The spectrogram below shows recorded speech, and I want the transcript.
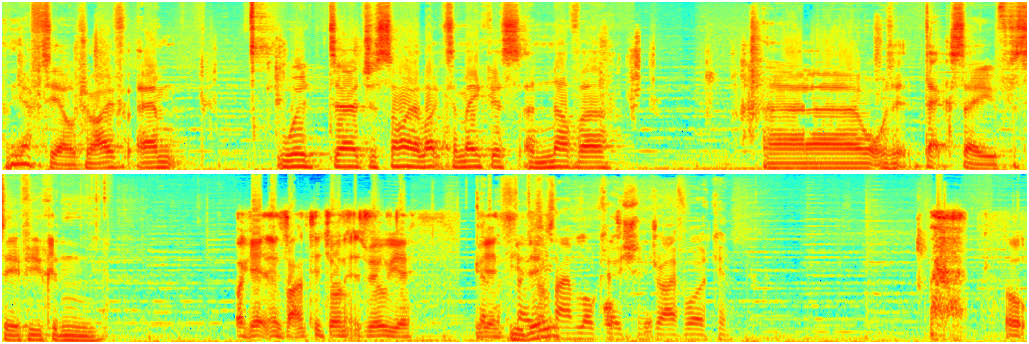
the FTL drive. Um, would uh, Josiah like to make us another? Uh, what was it? Dex save to see if you can. I get an advantage on it as well, yeah. Get Again. the You do? time location drive working. Oh.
